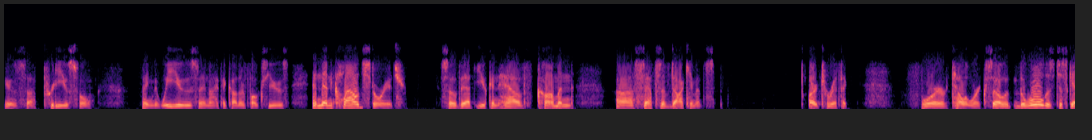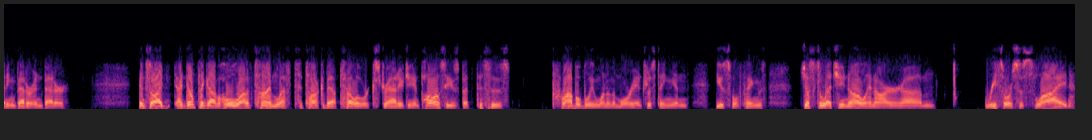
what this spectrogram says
is a pretty useful thing that we use and I think other folks use. And then cloud storage so that you can have common uh, sets of documents are terrific for telework. So the world is just getting better and better. And so I, I don't think I have a whole lot of time left to talk about telework strategy and policies, but this is probably one of the more interesting and useful things. Just to let you know in our um, resources slide,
